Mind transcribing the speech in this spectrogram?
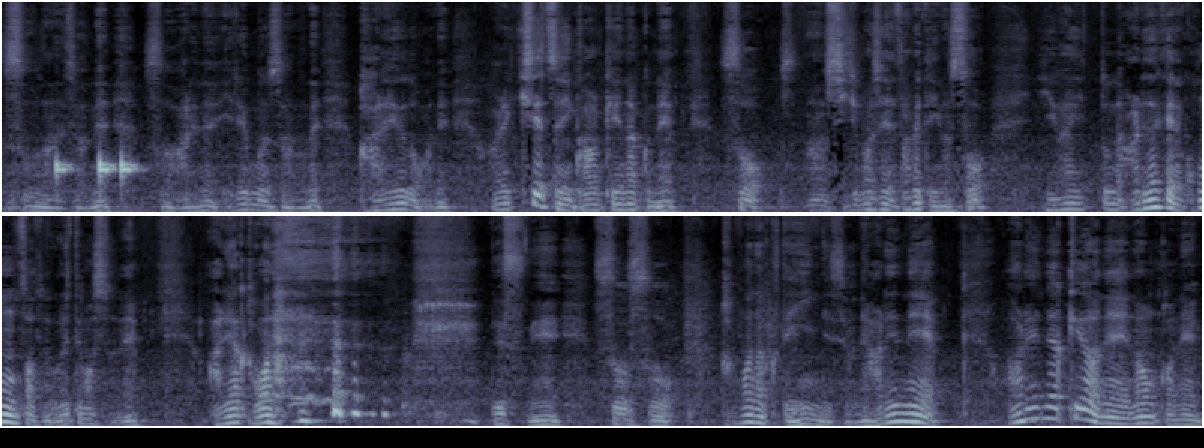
そうなんですよね。そう、あれね、イレブンさんのね、カレーうどんはね、あれ季節に関係なくね、そう、あの知りません、食べています。そう。意外とね、あれだけね、コンサートで売れてましたね。あれは買わない ですね。そうそう。買わなくていいんですよね。あれね、あれだけはね、なんかね、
